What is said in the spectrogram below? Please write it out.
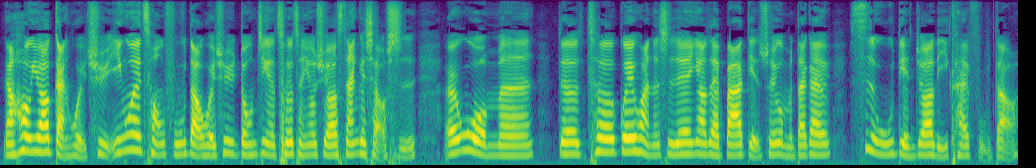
然后又要赶回去，因为从福岛回去东京的车程又需要三个小时，而我们的车归还的时间要在八点，所以我们大概四五点就要离开福岛。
